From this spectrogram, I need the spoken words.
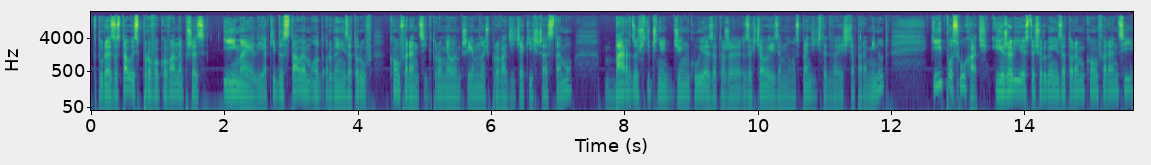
które zostały sprowokowane przez e-mail, jaki dostałem od organizatorów konferencji, którą miałem przyjemność prowadzić jakiś czas temu. Bardzo ślicznie dziękuję za to, że zechciałeś ze mną spędzić te 20 parę minut i posłuchać. Jeżeli jesteś organizatorem konferencji,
